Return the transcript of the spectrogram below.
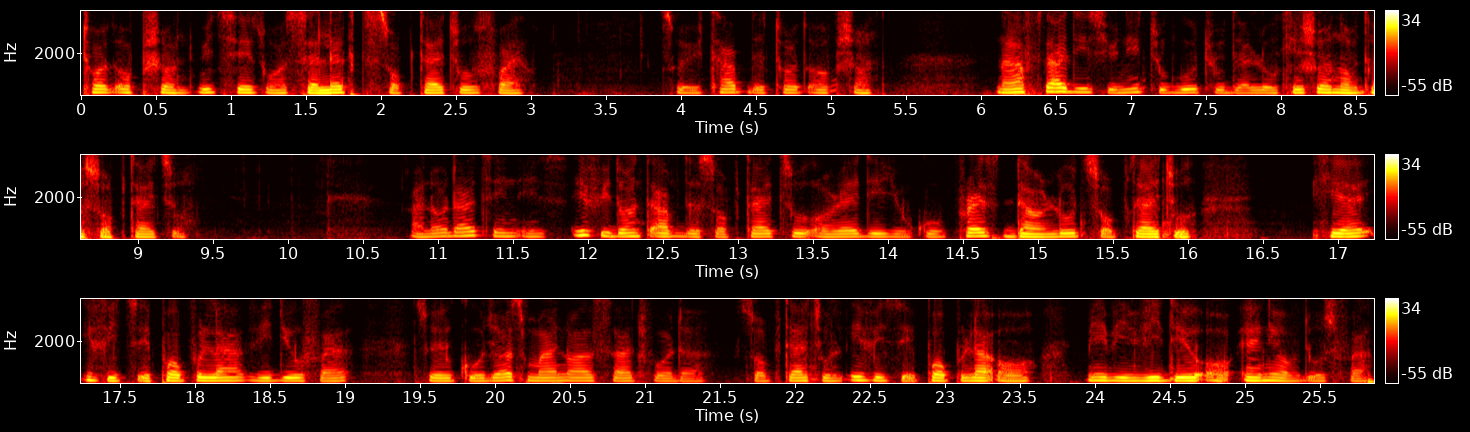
third option which says what select subtitle file. So you tap the third option. Now after this you need to go to the location of the subtitle another thing is if you don't have the subtitle already you could press download subtitle here if it's a popular video file. So you could just manual search for the subtitle if it's a popular or maybe video or any of those files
